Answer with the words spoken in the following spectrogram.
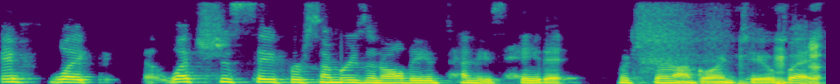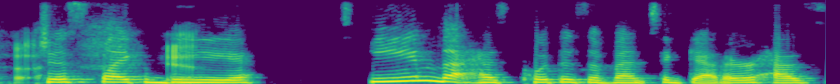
if like let's just say for some reason all the attendees hate it which they're not going to but just like yeah. the team that has put this event together has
